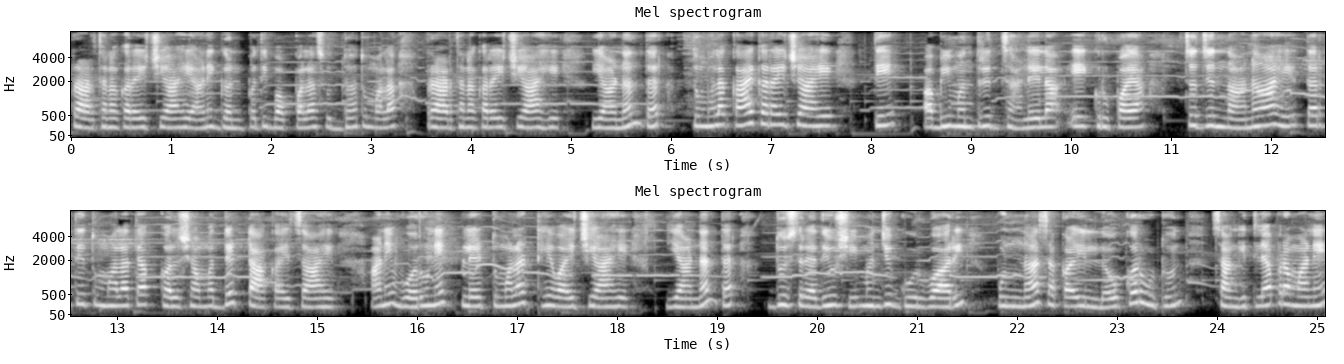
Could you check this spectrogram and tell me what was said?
प्रार्थना करायची आहे आणि गणपती बाप्पालासुद्धा तुम्हाला प्रार्थना करायची आहे. यानंतर तुम्हाला काय करायचे आहे? ते अभिमंत्रित झालेला एक रुपया चं जे नाणं आहे तर ते तुम्हाला त्या कलशामध्ये टाकायचं आहे आणि वरून एक प्लेट तुम्हाला ठेवायची आहे. यानंतर दुसऱ्या दिवशी म्हणजे गुरुवारी पुन्हा सकाळी लवकर उठून सांगितल्याप्रमाणे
